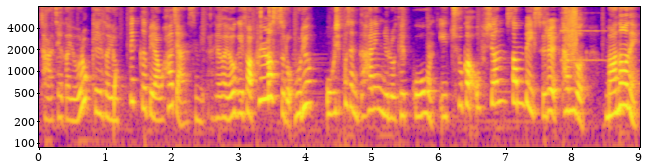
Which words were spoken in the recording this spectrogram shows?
자, 제가 이렇게 해서 역대급이라고 하지 않습니다. 제가 여기서 플러스로 무려 50% 할인율로 데리고 온 이 추가 옵션 썬베이스를 단돈 만 원에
